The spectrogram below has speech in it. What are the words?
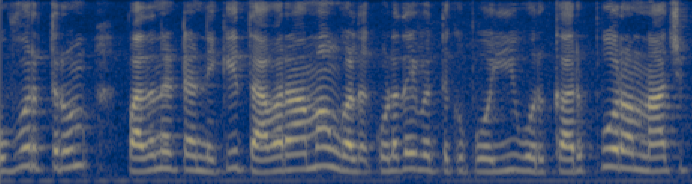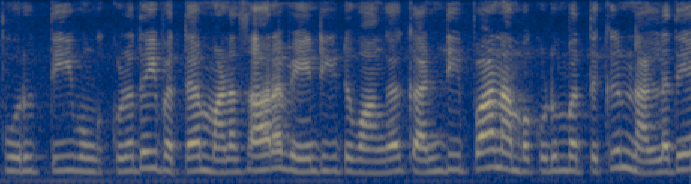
ஒவ்வொருத்தரும் பதினெட்டு அன்னைக்கு தவறாமல் உங்கள் குலதெய்வத்துக்கு போய் ஒரு கற்பூரம்னாச்சு பொருத்தி உங்கள் குலதெய்வத்தை மனசார வேண்டிக்கிட்டு வாங்க. கண்டிப்பாக நம்ம குடும்பத்துக்கு நல்லதே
